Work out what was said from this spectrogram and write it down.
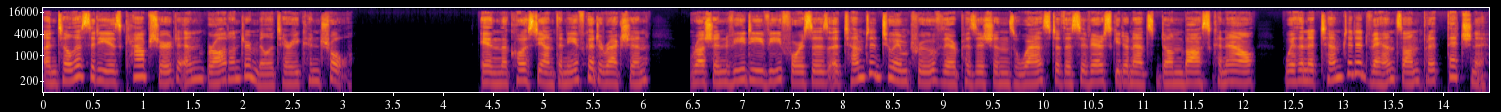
until the city is captured and brought under military control. In the Kostiantynivka direction, Russian VDV forces attempted to improve their positions west of the Seversky Donets Donbass Canal with an attempted advance on Pretechne.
